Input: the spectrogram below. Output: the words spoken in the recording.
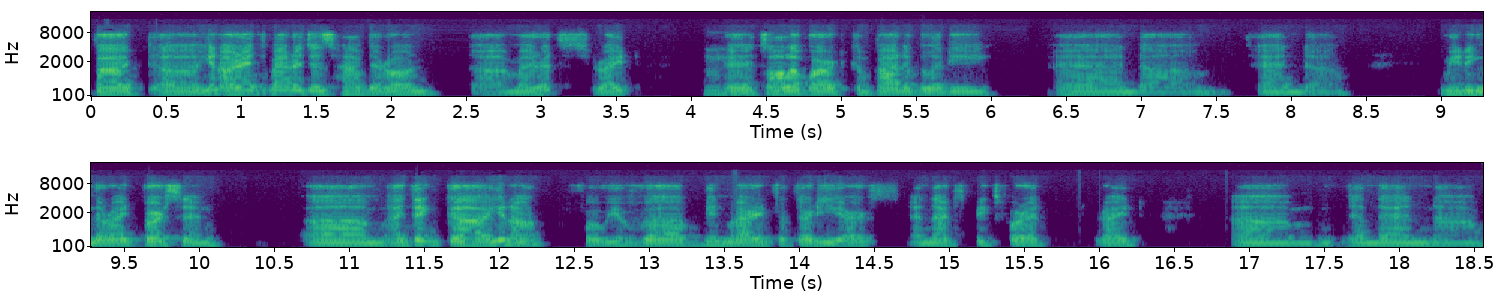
but, uh, you know, arranged marriages have their own merits, right? Mm-hmm. It's all about compatibility and, um, and meeting the right person. Um, I think, you know, for we've been married for 30 years and that speaks for it, right? Um, and then, uh,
